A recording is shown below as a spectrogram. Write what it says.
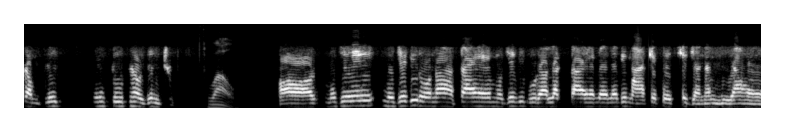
complete in 2002 wow और मुझे मुझे भी रोना आता है मुझे भी बुरा लगता है मैंने भी माँ के पेट से जन्म लिया है।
